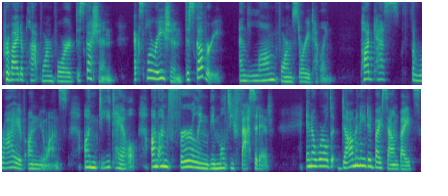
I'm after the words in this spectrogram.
provide a platform for discussion, exploration, discovery, and long form storytelling. Podcasts thrive on nuance, on detail, on unfurling the multifaceted. In a world dominated by sound bites,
